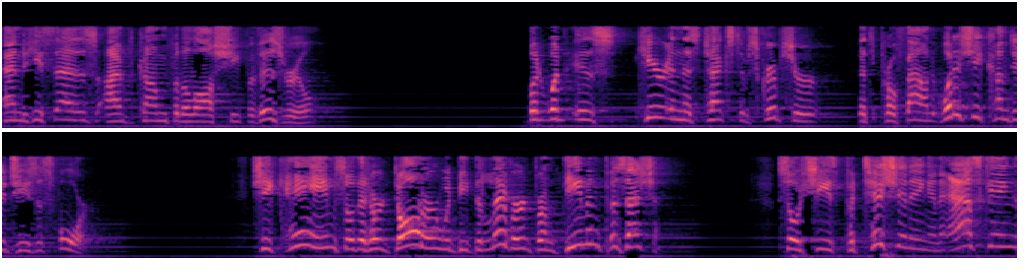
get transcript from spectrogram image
And he says, I've come for the lost sheep of Israel. But what is here in this text of Scripture that's profound. What does she come to Jesus for? She came so that her daughter would be delivered from demon possession. So she's petitioning and asking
